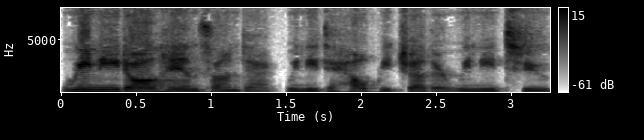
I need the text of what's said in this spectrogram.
we need all hands on deck. We need to help each other. We need to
